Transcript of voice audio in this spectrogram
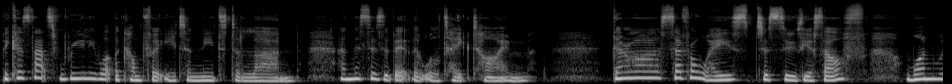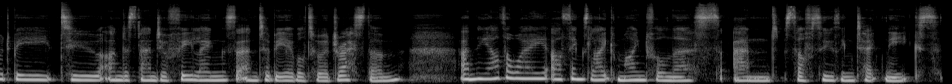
because that's really what the comfort eater needs to learn. And this is a bit that will take time. There are several ways to soothe yourself. One would be to understand your feelings and to be able to address them. And the other way are things like mindfulness and self soothing techniques.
